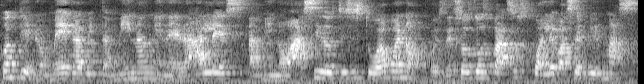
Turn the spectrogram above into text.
contiene omega, vitaminas, minerales, aminoácidos, dices tú, ah, bueno, pues de esos dos vasos, ¿cuál le va a servir más?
